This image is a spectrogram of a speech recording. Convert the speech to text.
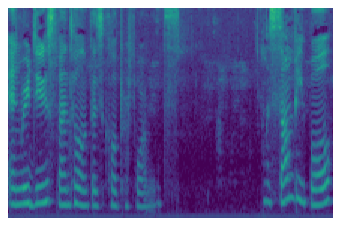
and reduced mental and physical performance. Some people,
